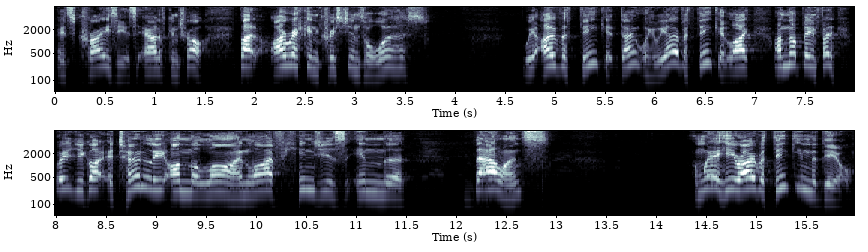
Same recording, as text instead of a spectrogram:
It's crazy. It's out of control. But I reckon Christians are worse. We overthink it, don't we? We overthink it. Like, I'm not being funny. Well, you got eternally on the line. Life hinges in the balance. And we're here overthinking the deal.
